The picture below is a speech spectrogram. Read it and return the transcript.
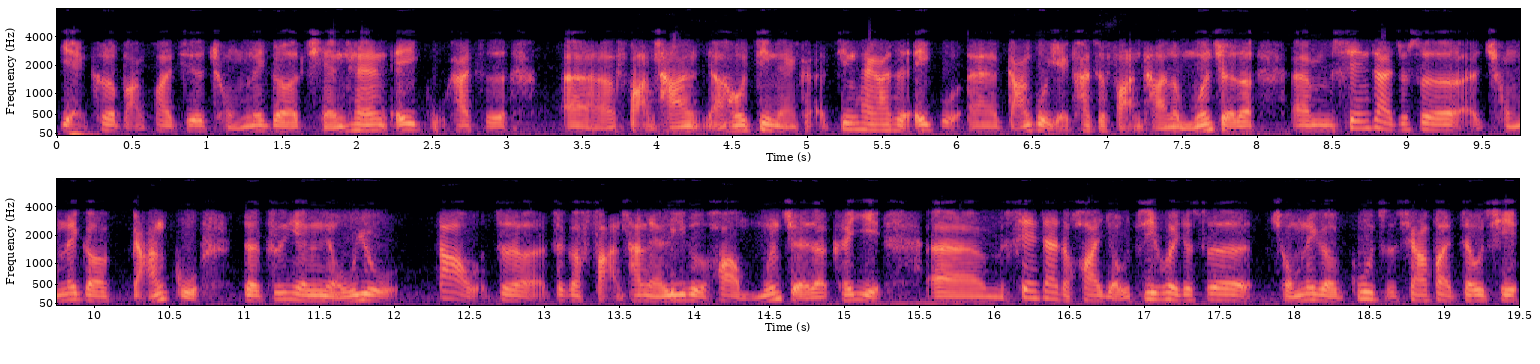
眼科板块，其实从那个前天 A 股开始呃反弹，然后今年今天开始 A 股呃港股也开始反弹了。我们觉得，嗯，现在就是从那个港股的资金流入。到这这个反弹的力度的话，我们觉得可以，呃，现在的话有机会就是从那个估值消化周期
